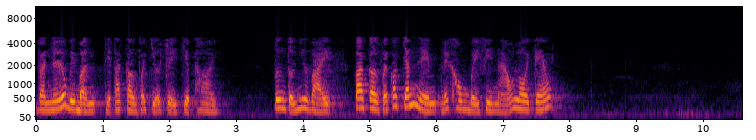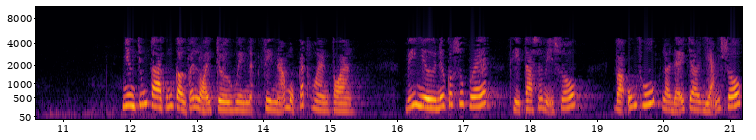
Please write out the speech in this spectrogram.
và nếu bị bệnh thì ta cần phải chữa trị kịp thời. Tương tự như vậy, ta cần phải có chánh niệm để không bị phiền não lôi kéo. Nhưng chúng ta cũng cần phải loại trừ huyền phiền não một cách hoàn toàn Ví như nếu có sốt rét thì ta sẽ bị sốt, và uống thuốc là để cho giảm sốt,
